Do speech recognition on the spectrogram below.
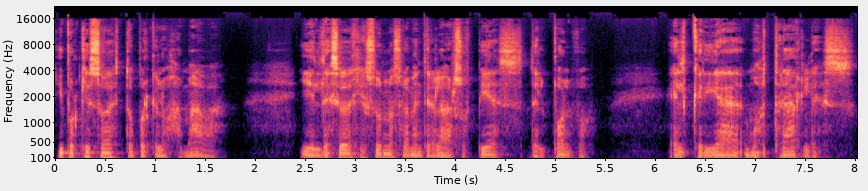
¿Y por qué hizo esto? Porque los amaba. Y el deseo de Jesús no solamente era lavar sus pies del polvo, Él quería mostrarles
